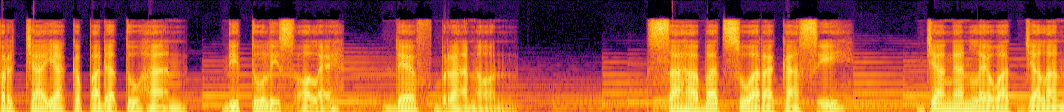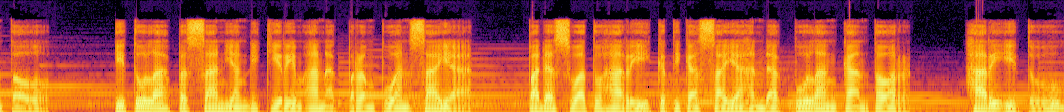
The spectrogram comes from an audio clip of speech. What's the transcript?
Percaya kepada Tuhan, ditulis oleh Dev Branon. Sahabat suara kasih, jangan lewat jalan tol. Itulah pesan yang dikirim anak perempuan saya. Pada suatu hari ketika saya hendak pulang kantor. Hari itu,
